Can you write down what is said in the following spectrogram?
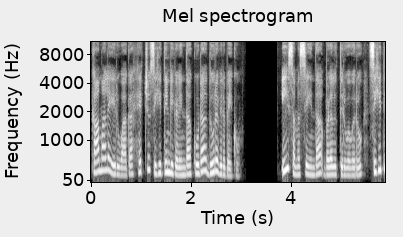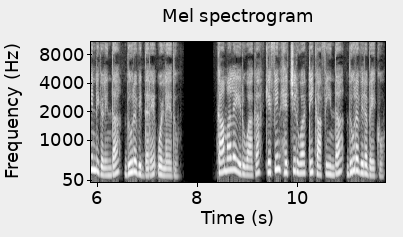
ಕಾಮಾಲೆ ಇರುವಾಗ ಹೆಚ್ಚು ಸಿಹಿತಿಂಡಿಗಳಿಂದ ಕೂಡ ದೂರವಿರಬೇಕು. ಈ ಸಮಸ್ಯೆಯಿಂದ ಬಳಲುತ್ತಿರುವವರು ಸಿಹಿತಿಂಡಿಗಳಿಂದ ದೂರವಿದ್ದರೆ ಒಳ್ಳೆಯದು. ಕಾಮಾಲೆ ಇರುವಾಗ ಕೆಫಿನ್ ಹೆಚ್ಚಿರುವ ಟೀ ಕಾಫಿಯಿಂದ ದೂರವಿರಬೇಕು.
